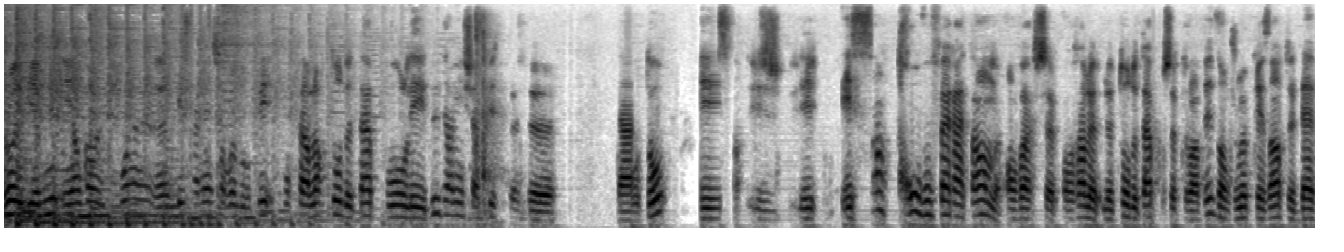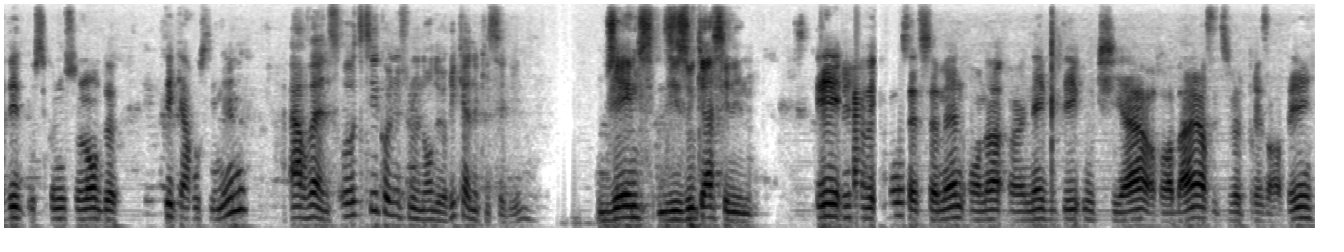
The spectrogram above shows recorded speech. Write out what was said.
Bonjour et bienvenue. Et encore une fois, euh, les Salins sont regroupés pour faire leur tour de table pour les deux derniers chapitres de Naruto. Et, et- et sans trop vous faire attendre, on va, se, on va faire le, le tour de table pour se présenter. Donc, je me présente David, aussi connu sous le nom de Tekaru Sinin. Arvens, aussi connu sous le nom de Rikanuki Selim. James Dizuka Céline. Et avec nous cette semaine, on a un invité Uchiha, Robert, si tu veux te présenter.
